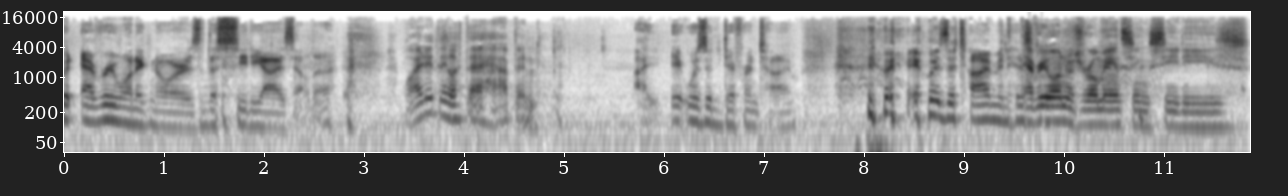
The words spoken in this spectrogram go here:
but everyone ignores the CDI Zelda. Why did they let that happen? I, it was a different time. it was a time in history. Everyone was romancing CDs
